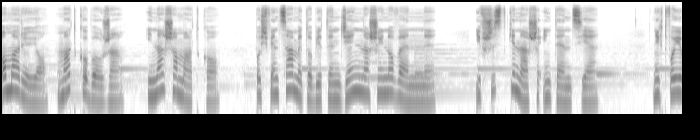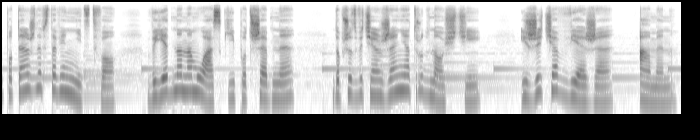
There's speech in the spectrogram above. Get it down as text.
O Maryjo, Matko Boża i nasza Matko, poświęcamy Tobie ten dzień naszej nowenny i wszystkie nasze intencje. Niech Twoje potężne wstawiennictwo wyjedna nam łaski potrzebne do przezwyciężenia trudności i życia w wierze. Amen.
